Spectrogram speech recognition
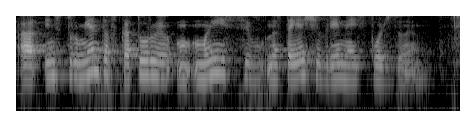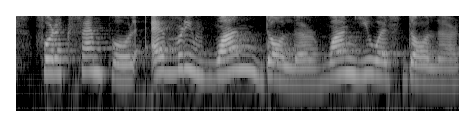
а, инструментов, которые мы в настоящее время используем. For example, every one dollar, one US dollar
